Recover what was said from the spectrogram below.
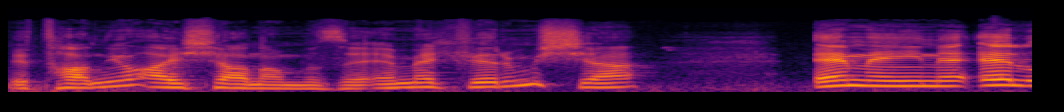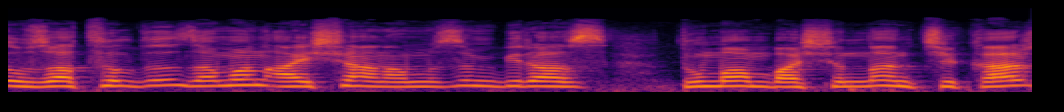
E tanıyor Ayşe anamızı emek vermiş ya emeğine el uzatıldığı zaman Ayşe anamızın biraz duman başından çıkar.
